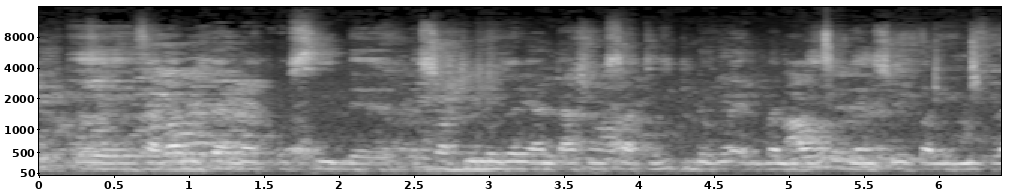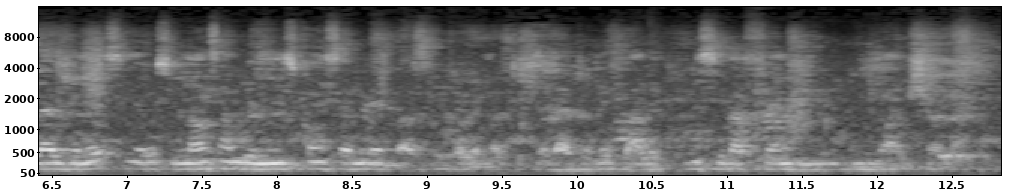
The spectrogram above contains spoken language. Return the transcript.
Et ça va nous permettre aussi de, sortir les orientations stratégiques qui devront être validées, bien sûr, par le ministre de la Jeunesse, mais aussi l'ensemble des ministres concernés par cette problématique de la jeunesse d'ici la fin du, du mois, Inch'Allah.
